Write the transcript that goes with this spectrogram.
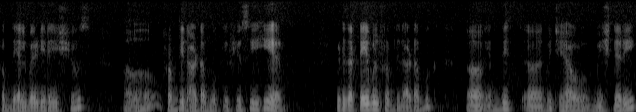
from the L by D ratios uh, from the data book. If you see here, it is a table from the data book uh, in this uh, in which you have machinery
